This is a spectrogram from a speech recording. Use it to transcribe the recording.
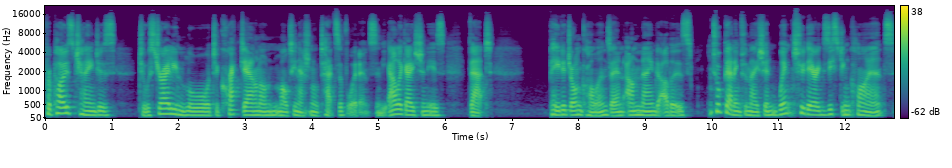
proposed changes to Australian law to crack down on multinational tax avoidance. And the allegation is that Peter John Collins and unnamed others took that information, went to their existing clients,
